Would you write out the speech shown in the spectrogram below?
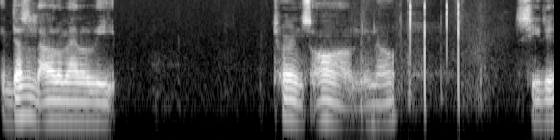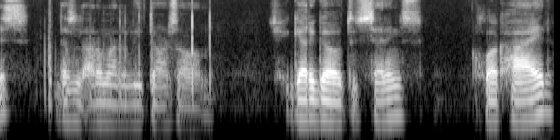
it doesn't automatically turns on you know? See this? It doesn't automatically turns on. So you gotta go to settings clock hide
